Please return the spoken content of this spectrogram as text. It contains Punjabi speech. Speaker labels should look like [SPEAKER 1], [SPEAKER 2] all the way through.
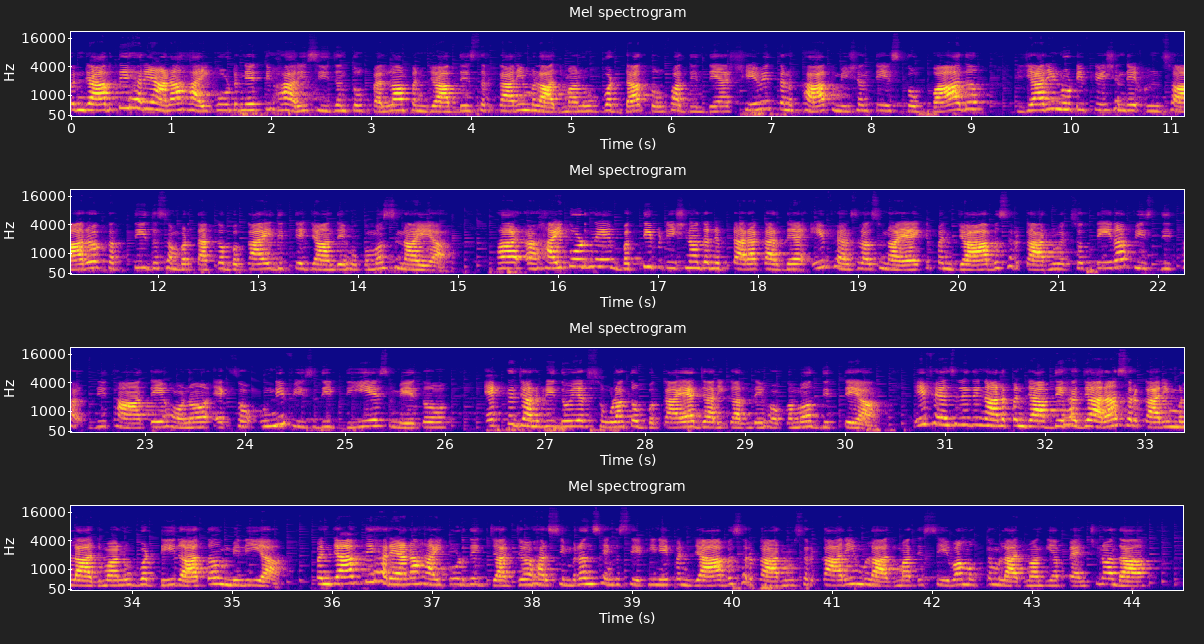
[SPEAKER 1] ਪੰਜਾਬ ਤੇ ਹਰਿਆਣਾ ਹਾਈ ਕੋਰਟ ਨੇ ਤਿਉਹਾਰੀ ਸੀਜ਼ਨ ਤੋਂ ਪਹਿਲਾਂ ਪੰਜਾਬ ਦੇ ਸਰਕਾਰੀ ਮੁਲਾਜ਼ਮਾਂ ਨੂੰ ਵੱਡਾ ਤੋਹਫਾ ਦਿੰਦਿਆਂ 6ਵੇਂ ਤਨਖਾਹ ਕਮਿਸ਼ਨ ਤੇ ਇਸ ਤੋਂ ਬਾਅਦ ਜਾਰੀ ਨੋਟੀਫਿਕੇਸ਼ਨ ਦੇ ਅਨੁਸਾਰ 31 ਦਸੰਬਰ ਤੱਕ ਬਕਾਏ ਦਿੱਤੇ ਜਾਣ ਦੇ ਹੁਕਮ ਸੁਣਾਏ ਆ। ਹਾਈ ਕੋਰਟ ਨੇ 32 ਪਟੀਸ਼ਨਾਂ ਦਾ ਨਿਪਟਾਰਾ ਕਰਦਿਆਂ ਇਹ ਫੈਸਲਾ ਸੁਣਾਇਆ ਹੈ ਕਿ ਪੰਜਾਬ ਸਰਕਾਰ ਨੂੰ 113 ਫੀਸਦੀ ਥ- ਦੀ ਥਾਂ ਤੇ ਹੁਣ 119 ਫੀਸਦੀ ਡੀਏ ਸਮੇਤ 1 ਜਨਵਰੀ 2016 ਤੋਂ ਬਕਾਇਆ ਜਾਰੀ ਕਰਨ ਦੇ ਹੁਕਮ ਦਿੱਤੇ ਆ। ਇਹ ਫੈਸਲੇ ਦੇ ਨਾਲ ਪੰਜਾਬ ਦੇ ਹਜ਼ਾਰਾਂ ਸਰਕਾਰੀ ਮੁਲਾਜ਼ਮਾਂ ਨੂੰ ਵੱਡੀ ਰਾਹਤ ਮਿਲੀ ਆ। ਪੰਜਾਬ ਤੇ ਹਰਿਆਣਾ ਹਾਈ ਕੋਰਟ ਦੇ ਜੱਜ ਹਰਸਿਮਰਨ ਸਿੰਘ ਸੇਠੀ ਨੇ ਪੰਜਾਬ ਸਰਕਾਰ ਨੂੰ ਸਰਕਾਰੀ ਮੁਲਾਜ਼ਮਾਂ ਤੇ ਸੇਵਾ ਮੁਕਤ ਮੁਲਾਜ਼ਮਾਂ ਦੀਆਂ ਪੈਨਸ਼ਨਾਂ ਦਾ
